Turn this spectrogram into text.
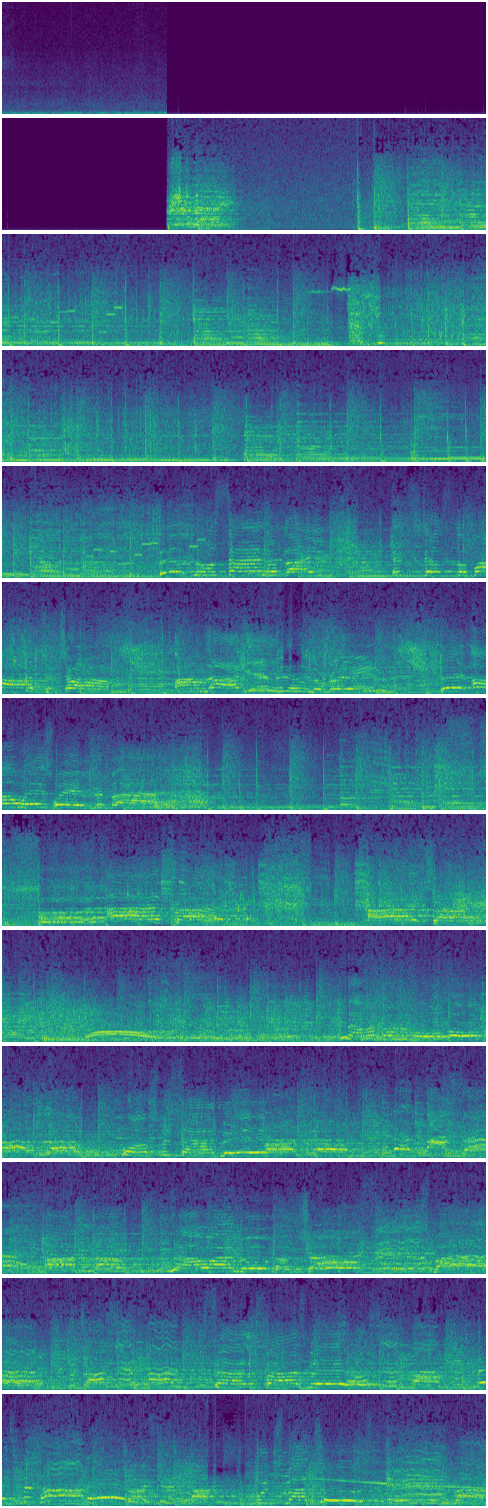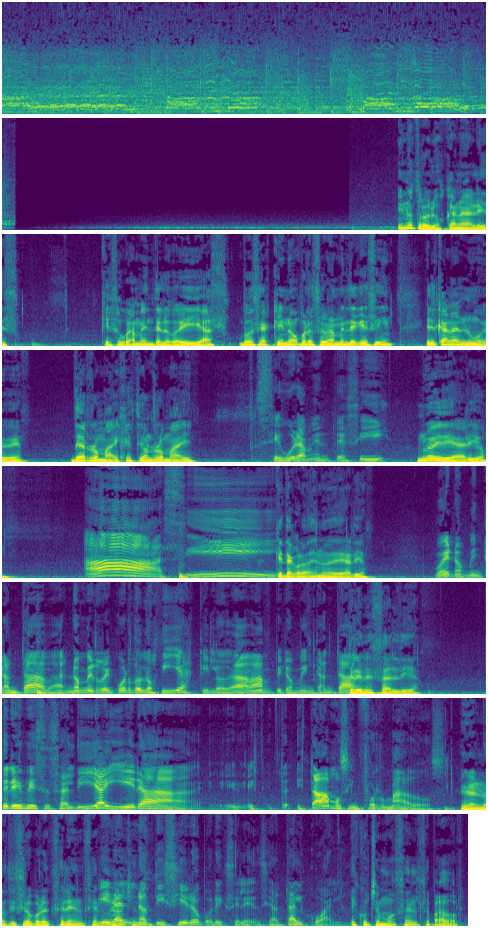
En otro de los canales, que seguramente lo veías, vos decías que no, pero seguramente que sí, el canal 9 de Romay, Gestión Romay, Seguramente, sí. 9 Diario. Ah, sí. ¿Qué te acordás de 9 Diario? Bueno, me encantaba. No me recuerdo los días que lo daban, pero me encantaba. Tres veces al día. Tres veces al día y era. eh, est- Estábamos informados. Era el noticiero por excelencia. en Era el 1980. noticiero por excelencia, tal cual. Escuchemos el separador.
